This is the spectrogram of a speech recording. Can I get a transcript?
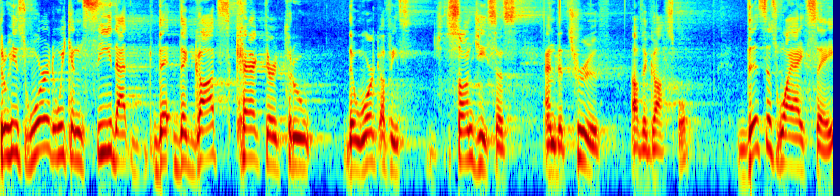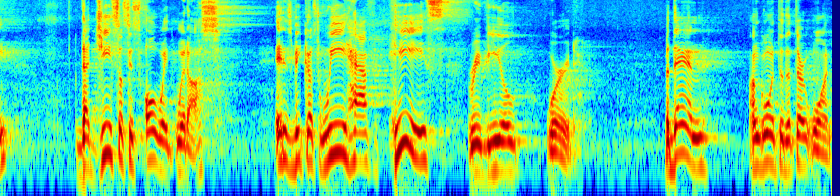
Through His Word, we can see that the, the God's character through the work of His Son Jesus and the truth of the gospel. This is why I say that Jesus is always with us. It is because we have His revealed Word. But then I'm going to the third one.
